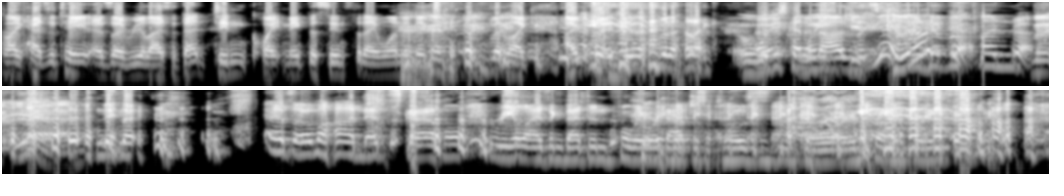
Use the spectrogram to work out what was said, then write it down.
like hesitate as I realize that that didn't quite make the sense that I wanted it to. but like I could do it, but I like I just kind of Wake nodded. Like, yeah, you kind know, of a yeah, pun, yeah. but yeah. and then I, As Omaha Ned Scrabble, realizing that didn't fully work out, just closes the door in front of Grace.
